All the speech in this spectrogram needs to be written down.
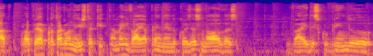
a própria protagonista que também vai aprendendo coisas novas, vai descobrindo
